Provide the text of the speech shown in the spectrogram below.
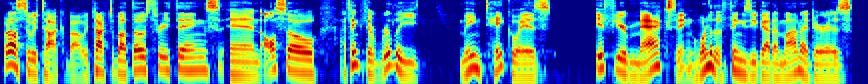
What else did we talk about? We talked about those three things. And also, I think the really main takeaway is if you're maxing, one of the things you got to monitor is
